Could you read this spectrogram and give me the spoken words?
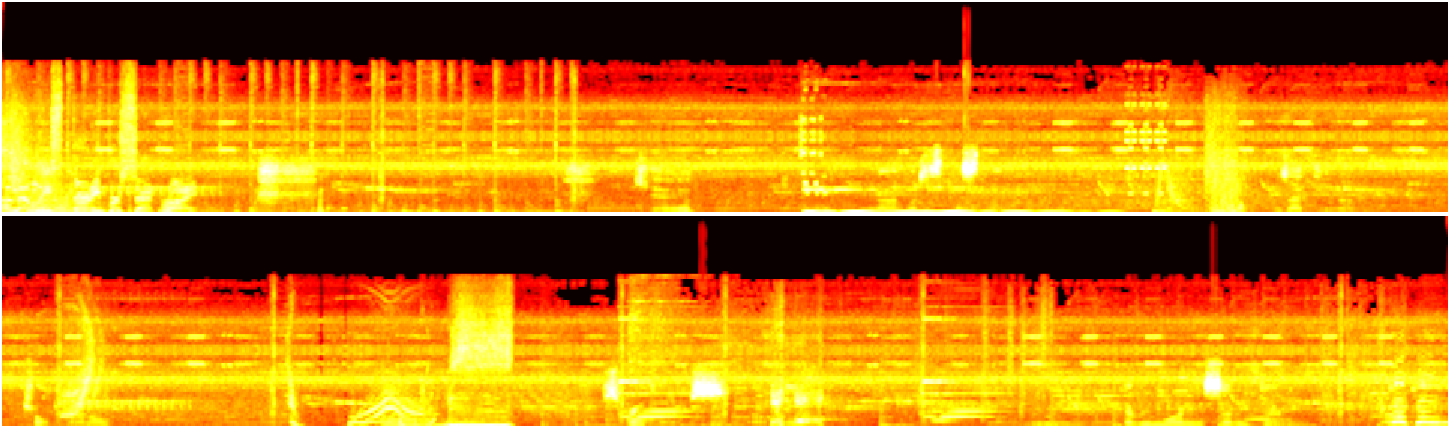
I'm at least 30% right. Okay. Uh, what is this thing? What does that do? Control panel. Sprinklers. Okay. Every morning at 7.30. Okay.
